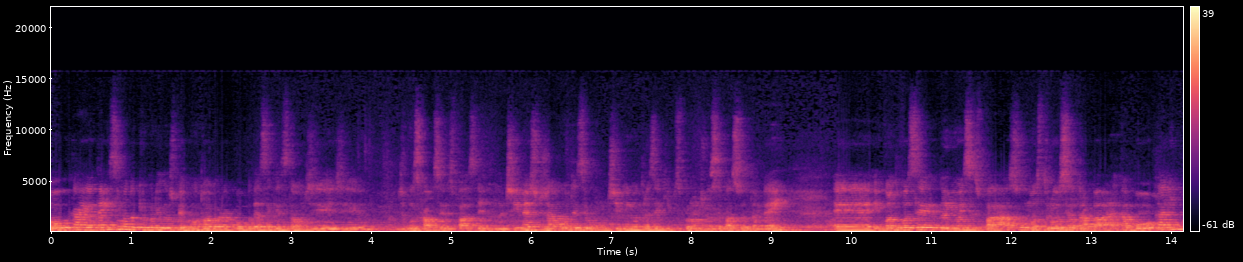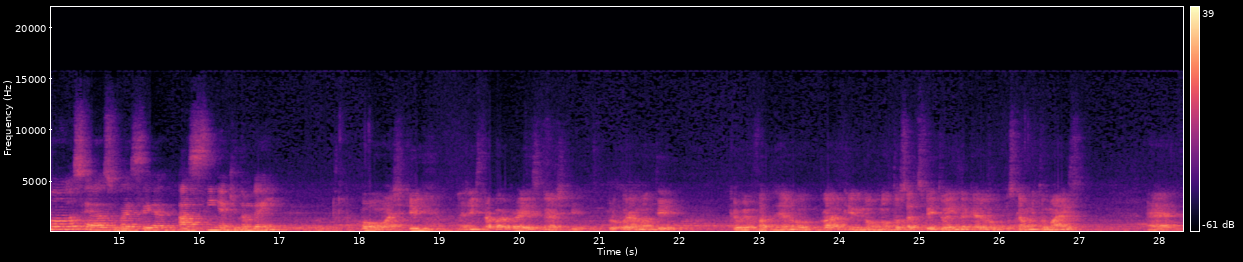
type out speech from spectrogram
Ô Caio, até em cima do que o Murilo te perguntou agora há pouco, dessa questão de, de de buscar o seu espaço dentro do time. Acho que já aconteceu contigo em outras equipes por onde você passou também. É, e quando você ganhou esse espaço, mostrou o seu trabalho, acabou carimbando acesso. Vai ser assim aqui também? Bom, acho que a gente trabalha para isso, né? Acho que procurar manter o que eu venho fazendo. Claro que não estou satisfeito ainda, quero buscar muito mais. É,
